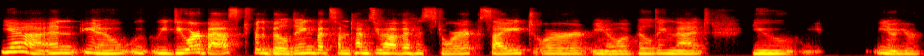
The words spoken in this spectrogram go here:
Yeah, and you know, we do our best for the building, but sometimes you have a historic site or, you know, a building that you you know, you're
